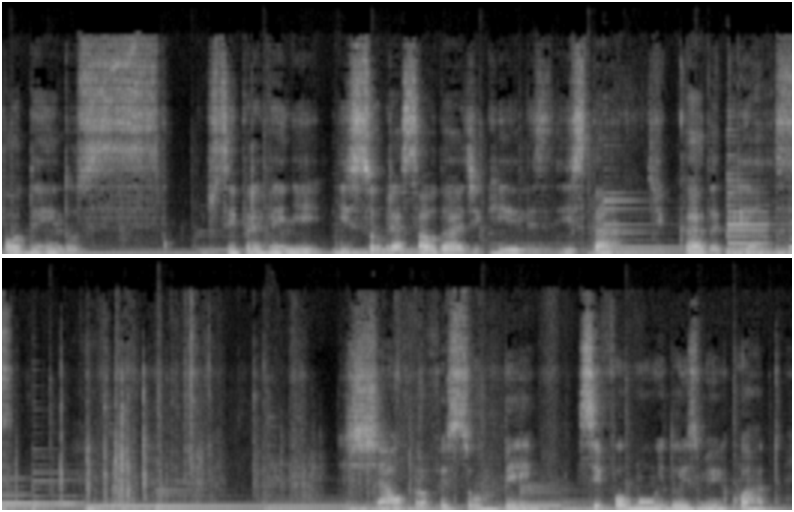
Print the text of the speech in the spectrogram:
podendo se prevenir e sobre a saudade que eles está de cada criança. Já o professor B se formou em 2004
